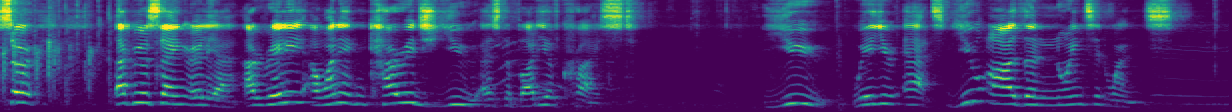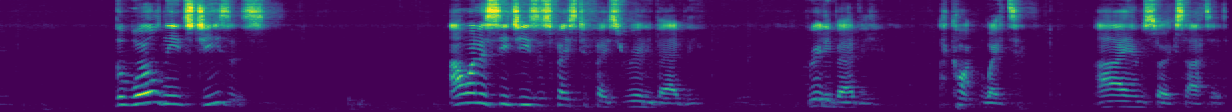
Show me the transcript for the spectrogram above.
So, like we were saying earlier, I really I want to encourage you as the body of Christ. You, where you're at, you are the anointed ones. The world needs Jesus. I want to see Jesus face to face really badly. Really badly. I can't wait. I am so excited.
